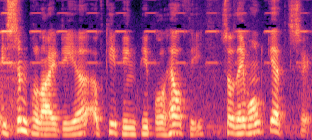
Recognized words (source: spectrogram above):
a simple idea of keeping people healthy so they won't get sick.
